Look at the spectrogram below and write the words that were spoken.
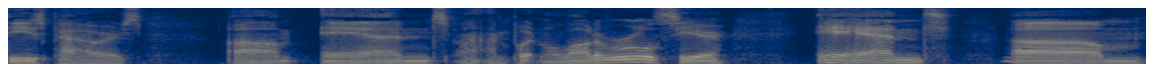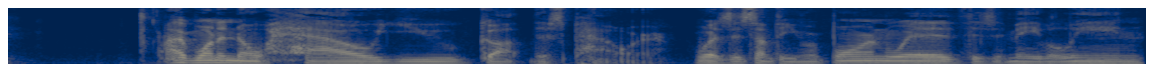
these powers, um, and I'm putting a lot of rules here, and um. I want to know how you got this power. Was it something you were born with? Is it Maybelline?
